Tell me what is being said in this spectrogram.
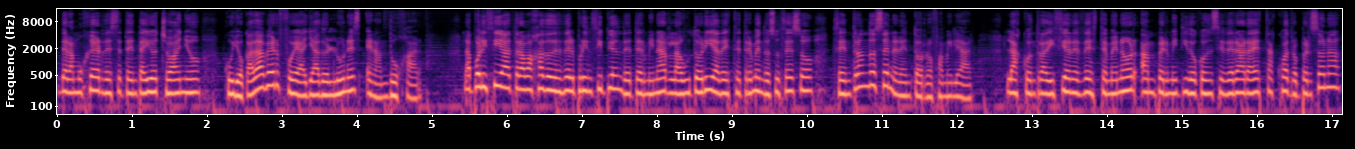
de la mujer de 78 años cuyo cadáver fue hallado el lunes en Andújar. La policía ha trabajado desde el principio en determinar la autoría de este tremendo suceso, centrándose en el entorno familiar. Las contradicciones de este menor han permitido considerar a estas cuatro personas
